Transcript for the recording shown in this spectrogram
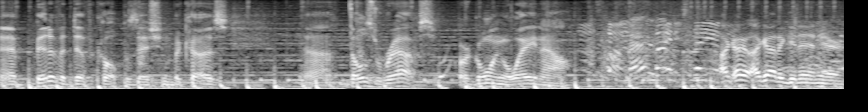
a, a bit of a difficult position because uh, those reps are going away now. I, got- I gotta get in here.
